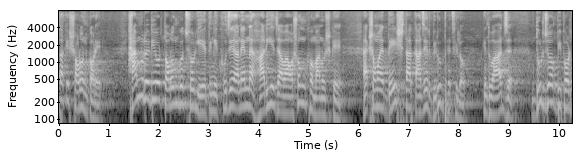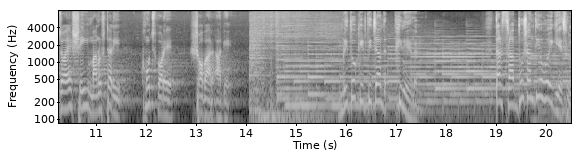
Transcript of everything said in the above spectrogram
তাকে স্মরণ করে। হ্যাম রেডিওর তরঙ্গ ছড়িয়ে তিনি খুঁজে আনেন হারিয়ে যাওয়া অসংখ্য মানুষকে। একসময় দেশ তার কাজের বিরুদ্ধে ছিল, কিন্তু আজ দুর্যোগ বিপর্যয়ে সেই মানুষটারই খোঁজ পড়ে সবার আগে। মৃত কীর্তিচাঁদ ফিরে এলেন। তার শ্রাদ্ধ শান্তিও হয়ে গিয়েছিল।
